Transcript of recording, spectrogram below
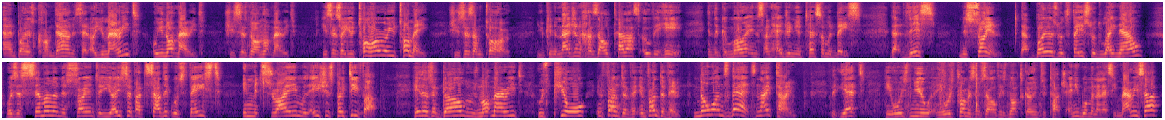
And Boaz calmed down and said, Are you married or you're not married? She says, No, I'm not married. He says, Are you Tohar or are you Tomei? She says, I'm Tohar. You can imagine Chazal tell us over here in the Gemara in Sanhedrin Yud base that this Nisoyan that Boaz was faced with right now was a similar Nisoyan to Yosef at Tzaddik was faced in Mitzrayim with Ashes Potiphar. Here there's a girl who's not married, who's pure in front of in front of him. No one's there. It's nighttime, but yet he always knew and he always promised himself he's not going to touch any woman unless he marries her.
